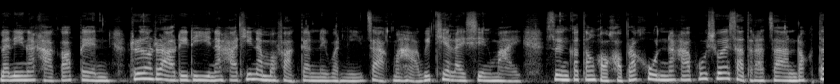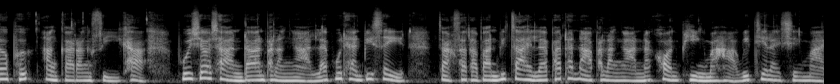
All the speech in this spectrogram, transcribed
และนี่นะคะก็เป็นเรื่องราวดีๆนะคะ ที่นำมาฝากกันในวันนี้จากมหาวิทยาลัยเชียงใหม่ ซึ่งก็ต้องขอขอบพระคุณนะคะ ผู้ช่วยศาสตราจารย์ ดรพึกอังการังสีค่ะ ผู้เชี่ยวชาญด้านพลังงาน และผู้แทนพิเศษ จากสถาบันวิจัยและพัฒนาพลังงานนครพิง มหาวิทยาลัยเชียงใหม่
